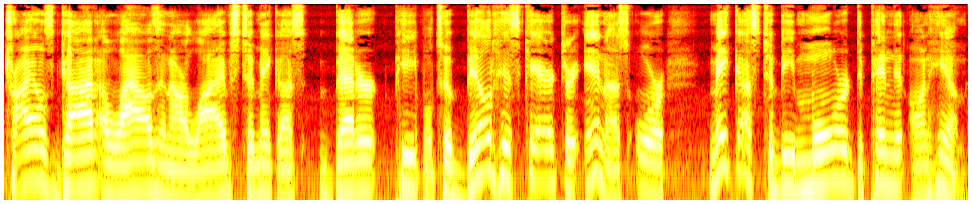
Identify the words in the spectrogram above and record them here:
Trials God allows in our lives to make us better people, to build his character in us or make us to be more dependent on him.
